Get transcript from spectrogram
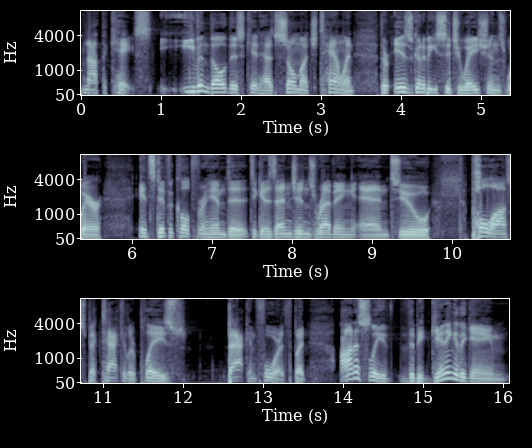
not the case. Even though this kid has so much talent, there is going to be situations where it's difficult for him to, to get his engines revving and to pull off spectacular plays back and forth. But honestly, the beginning of the game,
